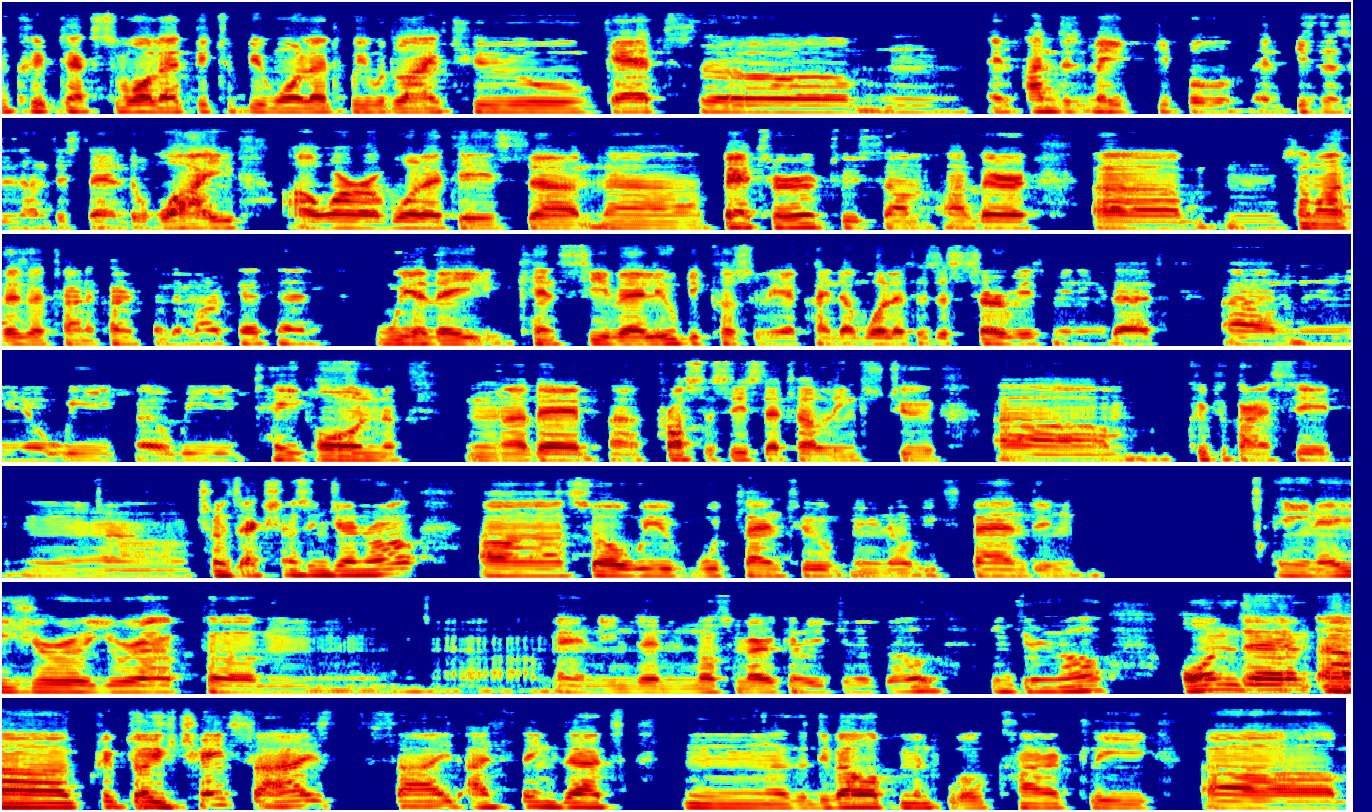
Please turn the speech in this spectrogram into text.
Cryptex wallet, B2B wallet, we would like to get um, and under, make people and businesses understand why our wallet is um, uh, better to some other um, some others that are currently in the market and where they can see value because we are kind of wallet as a service, meaning that um, you know we uh, we take on uh, the uh, processes that are linked to um, cryptocurrency mm, uh, transactions in general. Uh, so we we plan to you know expand in in Asia, Europe, um, uh, and in the North American region as well in general. On the uh, crypto exchange side, side, I think that um, the development will currently, uh,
